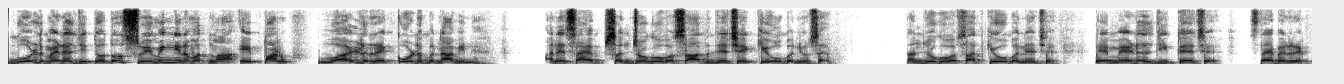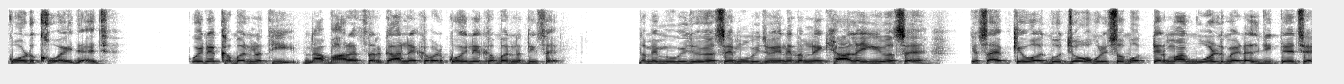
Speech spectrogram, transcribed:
ગોલ્ડ મેડલ જીત્યો હતો. સ્વિમિંગની રમતમાં એ પણ વર્લ્ડ રેકોર્ડ બનાવીને. અને સાહેબ, સંજોગો વસાત જે છે કેવું બન્યું સાહેબ? સંજોગો વસાત કેવું બને છે? એ મેડલ જીતે છે. સાહેબ રેકોર્ડ ખોવાઈ જાય છે. કોઈને ખબર નથી, ના ભારત સરકારને ખબર, કોઈને ખબર નથી સાહેબ. તમે મૂવી જોયું હશે મૂવી જોઈને તમને ખ્યાલ આવી ગયો હશે કે સાહેબ કેવું અદ્ભુત. જો ઓગણીસો બોતેરમાં ગોલ્ડ મેડલ જીતે છે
